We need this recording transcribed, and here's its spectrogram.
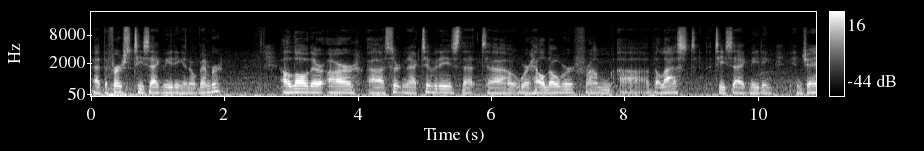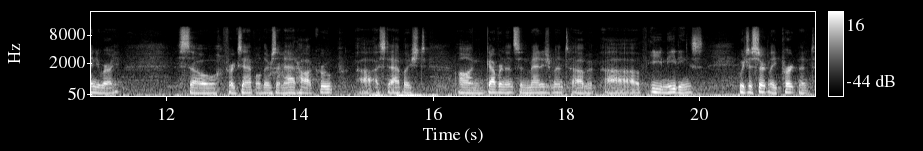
at the first TSAG meeting in November. Although there are uh, certain activities that uh, were held over from uh, the last TSAG meeting in January. So, for example, there's an ad hoc group uh, established on governance and management of, of e-meetings which is certainly pertinent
